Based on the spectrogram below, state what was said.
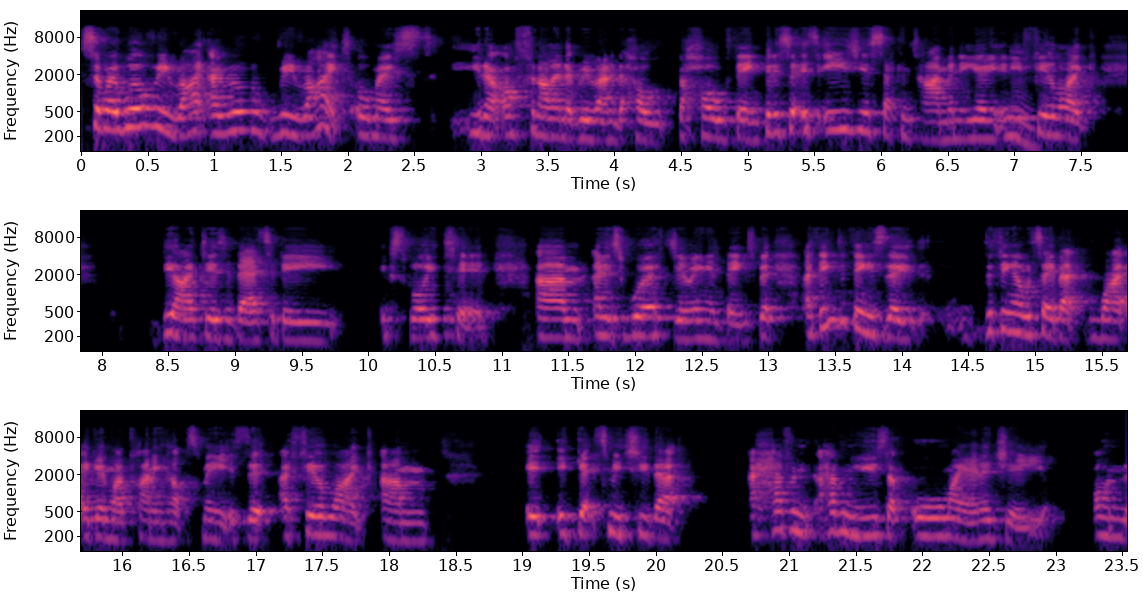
So i will rewrite i will rewrite almost you know often i'll end up rewriting the whole the whole thing but it's it's easier second time and you and you mm. feel like the ideas are there to be exploited um, and it's worth doing and things. But i think the thing is that the thing i would say about why again why planning helps me is that i feel like um, it, it gets me to that i haven't I haven't used up all my energy on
